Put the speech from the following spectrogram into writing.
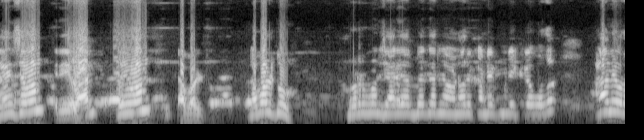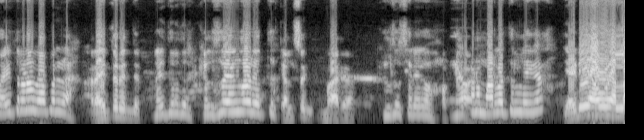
nine seven three one three one double two double two ನೋಡ್ರಿ ನೋಡಿ ಜಾರಿ ಆಗ್ಬೇಕಾದ್ರೆ ಬೇಕಾದ್ರೆ ನೀವು ಅಣ್ಣವ್ರಿಗೆ ಕಾಂಟ್ಯಾಕ್ಟ್ ಮಾಡಿ ಕೇಳ್ಬೋದು. ಅಣ್ಣ ನೀವು ರೈತರನ್ನ ವ್ಯಾಪಾರ ಇಲ್ಲ ರೈತರು ಇದ್ರಿ ರೈತರು ಇದ್ರಿ ಕೆಲಸ ಹೆಂಗವ್ರಿ ಎತ್ತು? ಕೆಲ್ಸಕ್ಕೆ ಬಾರಿ ಅವ್ರ. ಕೆಲಸ ಸರಿಯಾಗಿ ಯಾಕಣ್ಣ ಮಾರ್ಲತ್ತಿಲ್ಲ ಈಗ? ಎಡಿ ಅವು ಎಲ್ಲ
